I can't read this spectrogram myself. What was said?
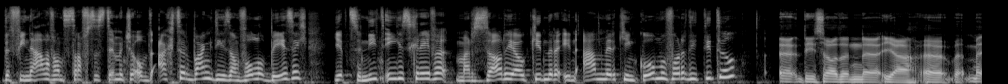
de finale van het strafste stemmetje op de achterbank. Die is dan volop bezig. Je hebt ze niet ingeschreven, maar zouden jouw kinderen in aanmerking komen voor die titel? Eh, die zouden eh, ja, eh,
